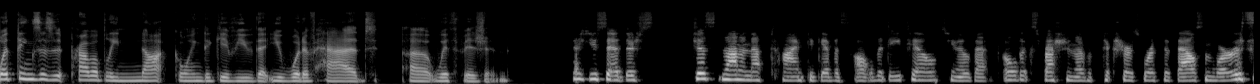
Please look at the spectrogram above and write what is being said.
What things is it probably not going to give you that you would have had uh, with vision? As you said, there's just not enough time to give us all the details. You know, that old expression of a picture is worth a thousand words.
